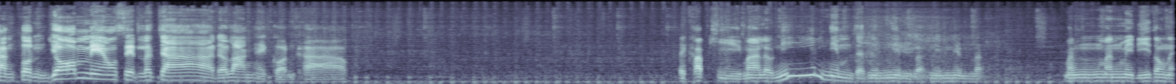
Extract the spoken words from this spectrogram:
ช่างต้นย้อมแมวเสร็จแล้วจ้า เดี๋ยวล้างให้ก่อนครับ ไปขับขี่มาแล้วนิ่มนิ่มๆจะนิ่มนิ่มๆละนิ่มนิ่มๆละมันมันไม่ดีตรงไหน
